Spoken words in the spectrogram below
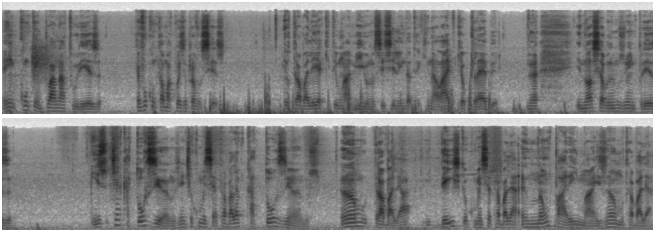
em contemplar a natureza. Eu vou contar uma coisa para vocês. Eu trabalhei aqui, tem um amigo, não sei se ele ainda está aqui na live, que é o Kleber, né? E nós trabalhamos numa empresa. Isso tinha 14 anos, gente. Eu comecei a trabalhar com 14 anos amo trabalhar e desde que eu comecei a trabalhar eu não parei mais, amo trabalhar.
